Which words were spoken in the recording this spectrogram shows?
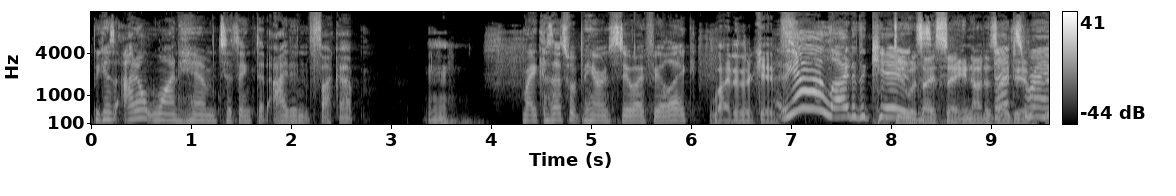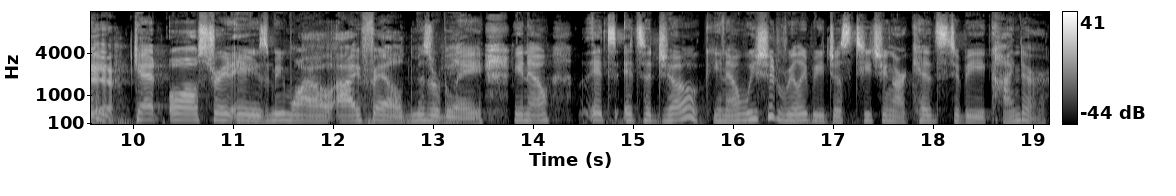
Because I don't want him to think that I didn't fuck up. Right? Because that's what parents do, I feel like. lie to their kids Yeah, lie to the kids. do as I say, not as That's I do. That's right. Yeah. Get all straight A's. Meanwhile, I failed miserably. You know, it's it's a joke. You know, we should really be just teaching our kids to be kinder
